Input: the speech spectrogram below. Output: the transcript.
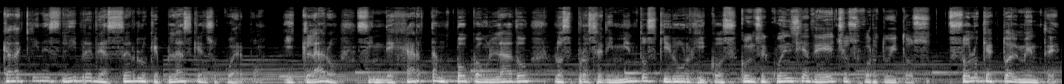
cada quien es libre de hacer lo que plazca en su cuerpo. Y claro, sin dejar tampoco a un lado los procedimientos quirúrgicos, consecuencia de hechos fortuitos. Solo que actualmente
